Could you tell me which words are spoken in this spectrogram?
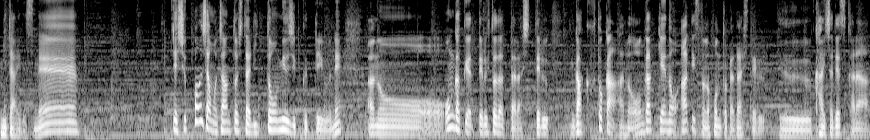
みたいですね。で出版社もちゃんとした立東ミュージックっていうね、あのー、音楽やってる人だったら知ってる楽譜とかあの音楽系のアーティストの本とか出してる会社ですから、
